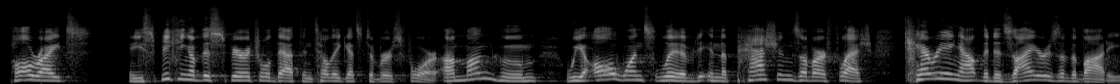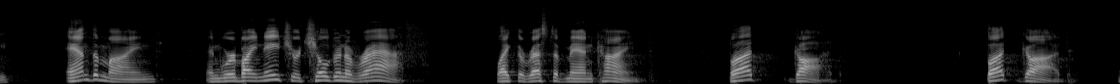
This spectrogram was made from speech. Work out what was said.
Paul writes, and he's speaking of this spiritual death until he gets to verse 4 among whom we all once lived in the passions of our flesh, carrying out the desires of the body and the mind, and were by nature children of wrath, like the rest of mankind. But God, but God,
